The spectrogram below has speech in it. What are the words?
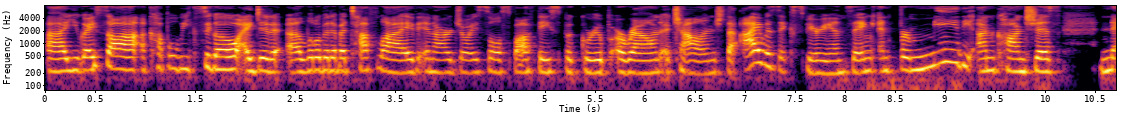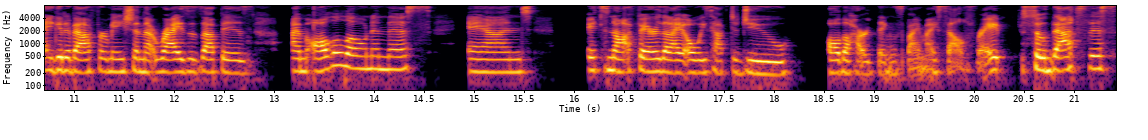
uh, you guys saw a couple weeks ago, I did a little bit of a tough live in our Joy's Soul Spa Facebook group around a challenge that I was experiencing. And for me, the unconscious negative affirmation that rises up is I'm all alone in this, and it's not fair that I always have to do all the hard things by myself, right? So that's this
